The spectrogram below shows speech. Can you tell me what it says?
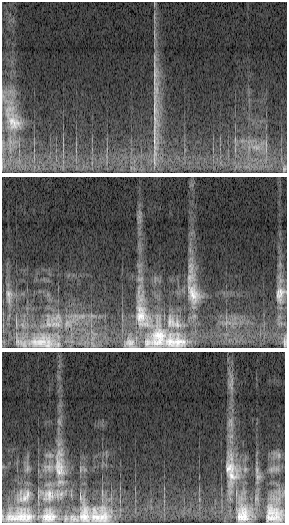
It's, it's better there. Once you're happy that it's sitting in the right place, you can double the, the stalks back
